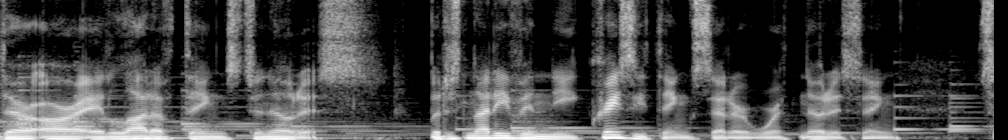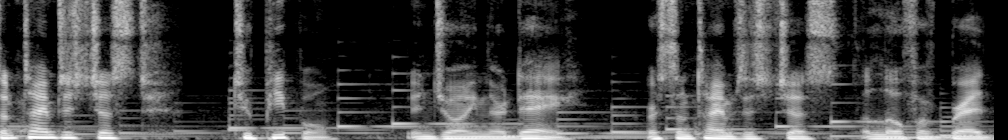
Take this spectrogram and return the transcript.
there are a lot of things to notice, but it's not even the crazy things that are worth noticing. Sometimes it's just two people enjoying their day, or sometimes it's just a loaf of bread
